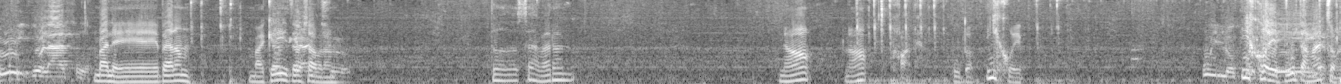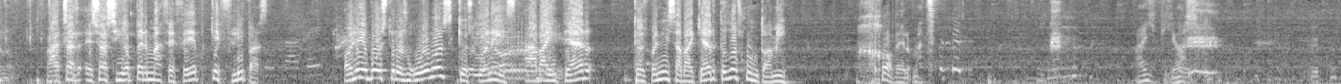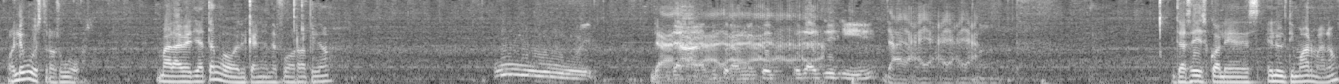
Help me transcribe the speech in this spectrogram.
Uy, golazo. Vale, eh, varón. Vaquerito Gancho. sabrón. Todos sabrón. No, no. Joder, puto. Hijo de. Uy. Hijo de puta, macho. hermano. Macho, eso ha sido permacc que flipas. Ole vuestros huevos que os ponéis enorme. a baitear. Que os ponéis a vaquear todos junto a mí. Joder, macho. Ay, Dios. Ole vuestros huevos. Vale, a ver, ya tengo el cañón de fuego rápido. Uy. Ya, Ya, ya, ya, literalmente. ya. Ya, ya, ya, ya, ya. Sabéis cuál es el último arma, ¿no?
